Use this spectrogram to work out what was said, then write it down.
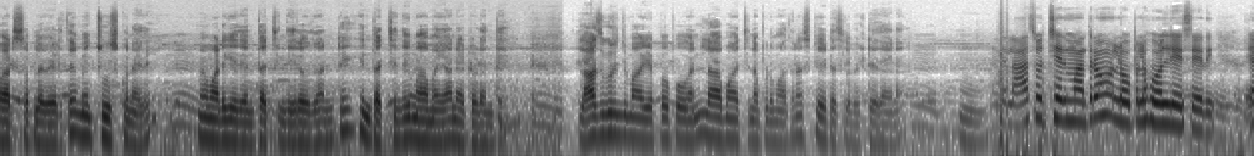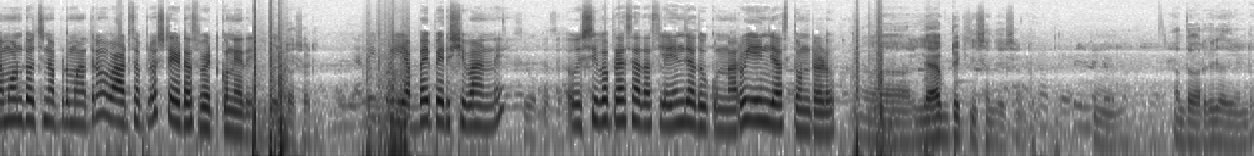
వాట్సాప్లో పెడితే మేము చూసుకునేది. మేము. అడిగేది ఎంత వచ్చింది ఈరోజు అంటే ఇంత వచ్చింది మామయ్య అనేటోడు అంతే. లాస్ గురించి మాకు చెప్పకపోగానే లాభం వచ్చినప్పుడు మాత్రం స్టేటస్లో పెట్టేది ఆయన. అంటే లాస్ వచ్చేది మాత్రం లోపల హోల్డ్ చేసేది. అమౌంట్ వచ్చినప్పుడు మాత్రం వాట్సాప్లో స్టేటస్ పెట్టుకునేది. పెట్టేశాడు ఈ అబ్బాయి పేరు శివ అండి. శివప్రసాద్ అసలు ఏం చదువుకున్నారు? ఏం చేస్తుంటాడు? ల్యాబ్ టెక్నీషియన్ చేశాడు. అంతవరకు చదివిండు.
